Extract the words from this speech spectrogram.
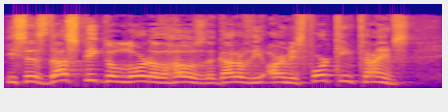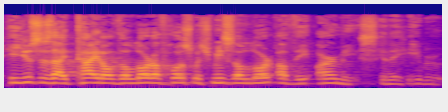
He says, Thus speak the Lord of hosts, the God of the armies. 14 times he uses that title, the Lord of hosts, which means the Lord of the armies in the Hebrew.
